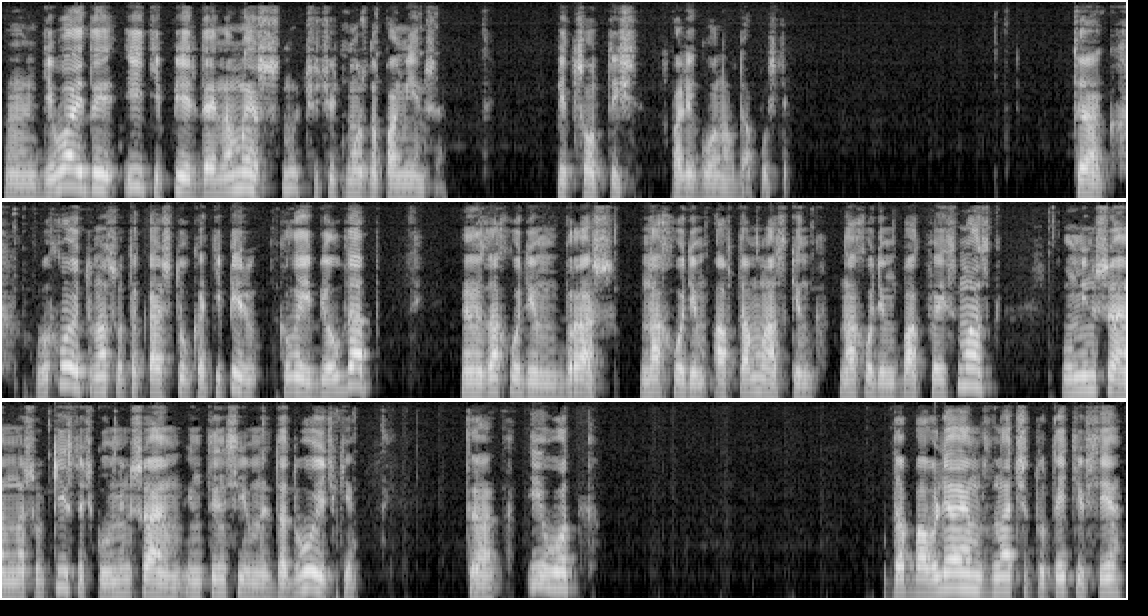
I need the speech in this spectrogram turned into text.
э, дивайды. И теперь Dynamesh, ну, чуть-чуть можно поменьше. 500 тысяч полигонов, допустим. Так, выходит у нас вот такая штука. Теперь Clay Build-Up. Э, заходим в Brush, находим автомаскинг, находим Backface Mask. Уменьшаем нашу кисточку, уменьшаем интенсивность до двоечки. Так, и вот добавляем, значит, вот эти все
